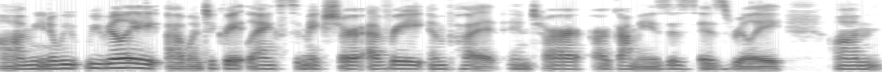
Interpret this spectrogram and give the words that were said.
Um, you know, we, we really uh, went to great lengths to make sure every input into our, our gummies is, is really um,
